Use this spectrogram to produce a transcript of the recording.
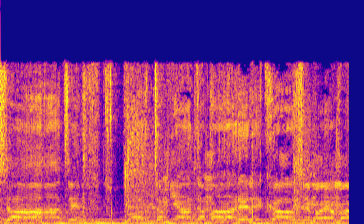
passate Tu portami ad amare le cose mai amate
